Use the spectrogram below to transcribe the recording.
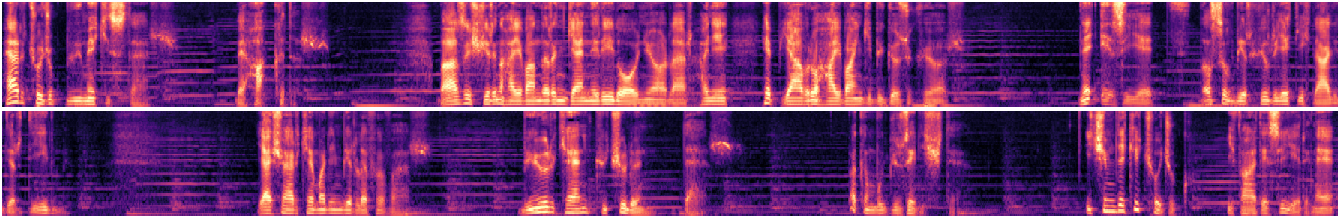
Her çocuk büyümek ister ve hakkıdır. Bazı şirin hayvanların genleriyle oynuyorlar. Hani hep yavru hayvan gibi gözüküyor. Ne eziyet, nasıl bir hürriyet ihlalidir değil mi? Yaşar Kemal'in bir lafı var. Büyürken küçülün der. Bakın bu güzel işte. İçimdeki çocuk ifadesi yerine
